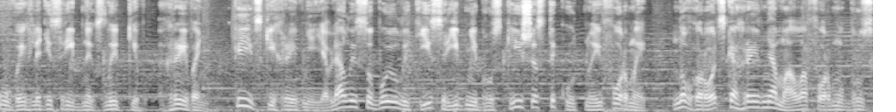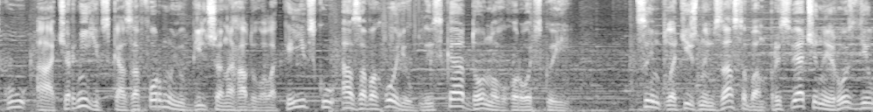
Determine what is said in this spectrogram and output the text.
у вигляді срібних злитків гривень. Київські гривні являли собою литі срібні бруски шестикутної форми. Новгородська гривня мала форму бруску, а Чернігівська за формою більше нагадувала київську, а за вагою близька до новгородської. Цим платіжним засобам присвячений розділ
